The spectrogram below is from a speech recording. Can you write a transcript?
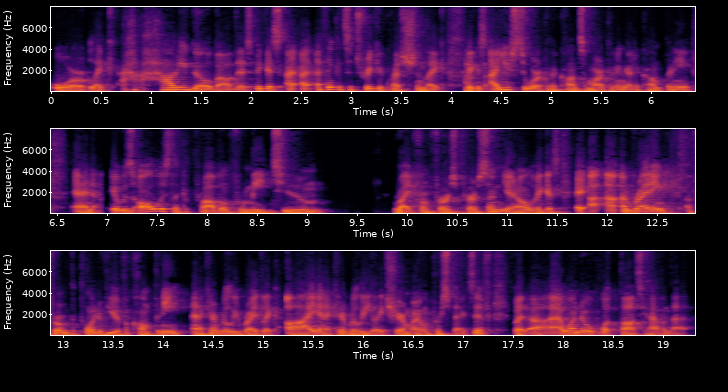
Or like, how do you go about this? Because I, I think it's a tricky question, like, because I used to work in the content marketing at a company and it was always like a problem for me to, write from first person, you know, because I, am writing from the point of view of a company and I can't really write like I and I can't really like share my own perspective. But uh, I wonder what thoughts you have on that.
